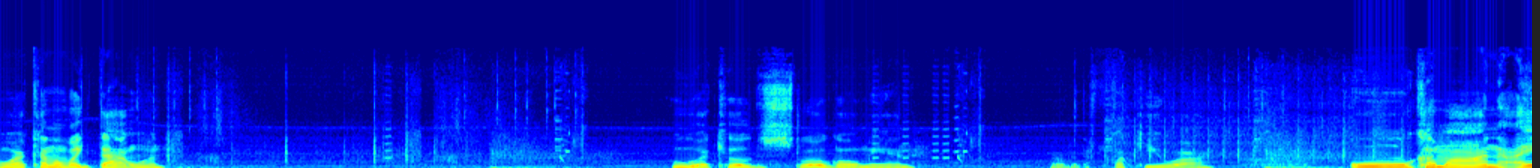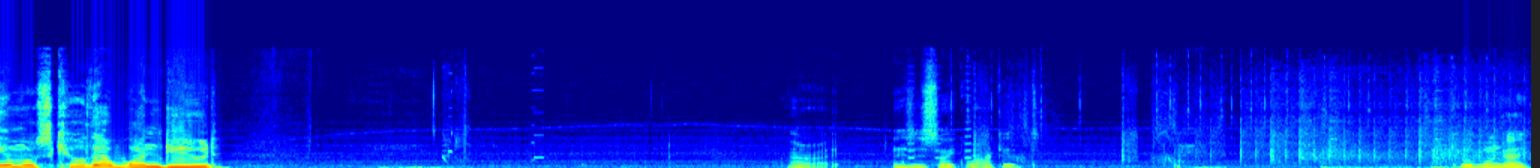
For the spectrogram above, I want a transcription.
Oh, I kind of like that one. Ooh, I killed the Slogo man. Whoever the fuck you are. Ooh, come on! I almost killed that one dude! Alright. Is this like rocket? Killed one guy.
